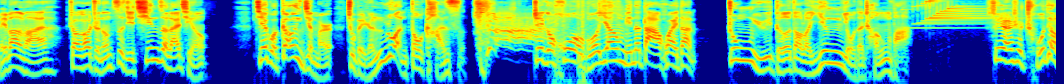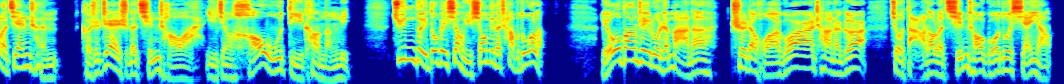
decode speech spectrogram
没办法呀，赵高只能自己亲自来请。结果刚一进门，就被人乱刀砍死。这个祸国殃民的大坏蛋，终于得到了应有的惩罚。虽然是除掉了奸臣，可是这时的秦朝啊，已经毫无抵抗能力。军队都被项羽消灭的差不多了，刘邦这一路人马呢，吃着火锅，唱着歌，就打到了秦朝国都咸阳。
